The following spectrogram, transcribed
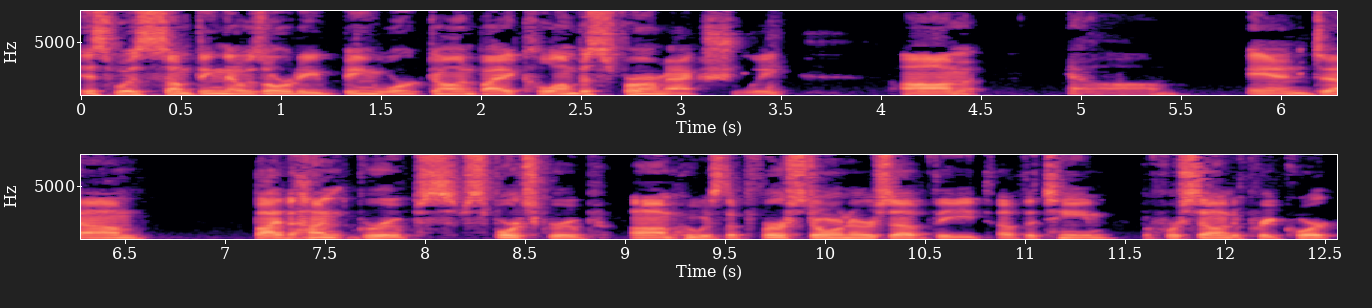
this was something that was already being worked on by a Columbus firm, actually, um, um, and um, by the Hunt Group's sports group, um, who was the first owners of the of the team before selling to Precourt.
